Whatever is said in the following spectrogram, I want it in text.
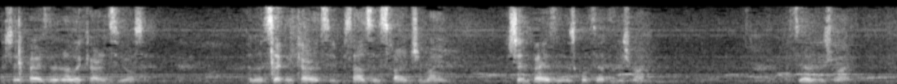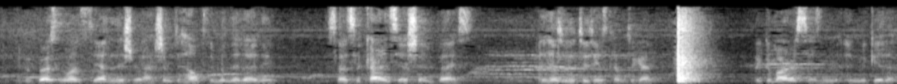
Hashem pays in another currency also. And the second currency, besides the Schar and Shemayim, Hashem pays in is called Siyata Dishmayim. Siyata. If a person wants Siyata Dishmayim, Hashem to help them in their learning, so it's a currency Hashem pays. And here's where the two things come together. The Gemara says in, in Megillah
